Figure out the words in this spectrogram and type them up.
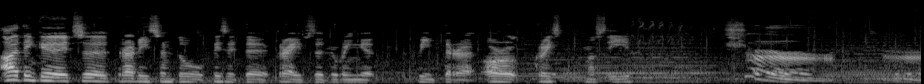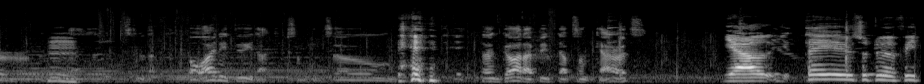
I think uh, it's a tradition to visit the graves uh, during uh, winter uh, or Christmas Eve. Sure. Sure. Hmm. Let's do that. Oh, I need to eat actually something, so thank god I picked up some carrots. yeah, they should uh, feed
